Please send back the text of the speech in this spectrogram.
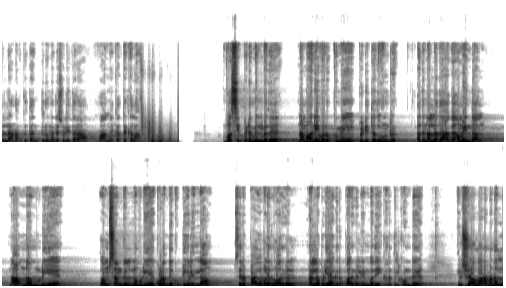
அல்லாஹ் நமக்கு தன் திருமணில் சொல்லித்தரான். வாங்க கற்றுக்கலாம் வசிப்பிடம் என்பது நம் அனைவருக்குமே பிடித்தது ஒன்று. அது நல்லதாக அமைந்தால் நாம் நம்முடைய வம்சங்கள் நம்முடைய குழந்தை குட்டிகள் எல்லாம் சிறப்பாக வளருவார்கள் நல்லபடியாக இருப்பார்கள் என்பதை கருத்தில் கொண்டு இன்ஷா அல்லா நம்ம நல்ல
